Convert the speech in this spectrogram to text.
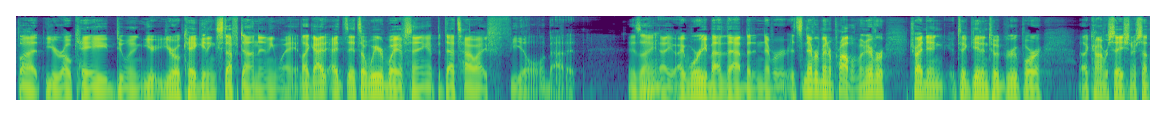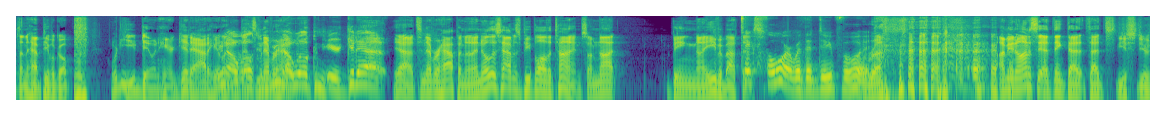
But you're okay doing you're you're okay getting stuff done anyway. Like I, it's, it's a weird way of saying it, but that's how I feel about it. Is Mhm. I, I I worry about that, but it never it's never been a problem. I never tried to to get into a group or a conversation or something to have people go, "What are you doing here? Get out of here!" You're Like, not that's welcome. never You're not happened. welcome here. Get out. Yeah, it's never happened, and I know this happens to people all the time. So I'm not being naive about this. Six four with a deep voice. Right. I mean, honestly, I think that that's you, you're.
